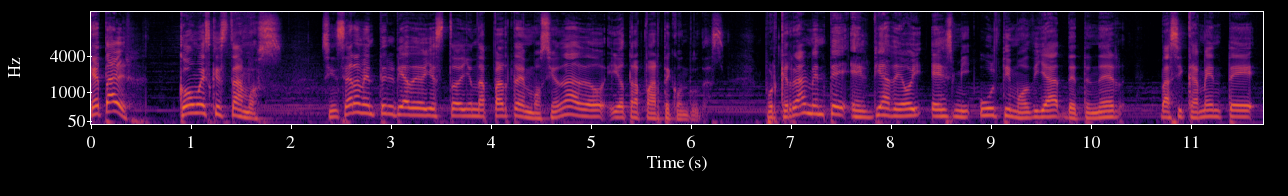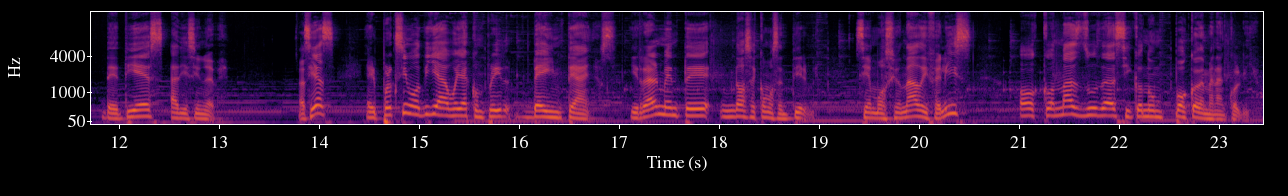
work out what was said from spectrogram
¿Qué tal? ¿Cómo es que estamos? Sinceramente el día de hoy estoy una parte emocionado y otra parte con dudas. Porque realmente el día de hoy es mi último día de tener básicamente de 10 a 19. Así es, el próximo día voy a cumplir 20 años y realmente no sé cómo sentirme, si emocionado y feliz o con más dudas y con un poco de melancolía.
